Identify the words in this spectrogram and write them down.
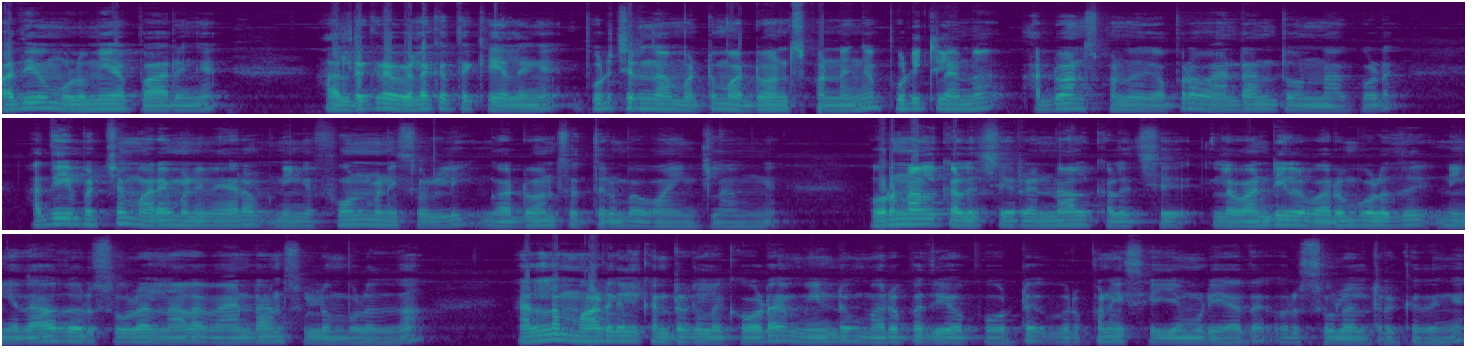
பதிவு முழுமையாக பாருங்கள் அதில் இருக்கிற விளக்கத்தை கேளுங்க. பிடிச்சிருந்தா மட்டும் அட்வான்ஸ் பண்ணுங்கள் பிடிக்கலன்னா அட்வான்ஸ் பண்ணதுக்கப்புறம் வேண்டான்னு தோணுனா கூட அதிகபட்சம் அரை மணி நேரம் நீங்கள் ஃபோன் பண்ணி சொல்லி உங்கள் அட்வான்ஸை திரும்ப வாங்கிக்கலாமுங்க. ஒரு நாள் கழிச்சு ரெண்டு நாள் கழிச்சு இல்லை வண்டியில் வரும்பொழுது நீங்கள் ஏதாவது ஒரு சூழல்னால வேண்டான்னு சொல்லும் பொழுது தான் நல்ல மாடுகள் கன்றுகளை கூட மீண்டும் மறுபதிவை போட்டு விற்பனை செய்ய முடியாத ஒரு சூழல் இருக்குதுங்க.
